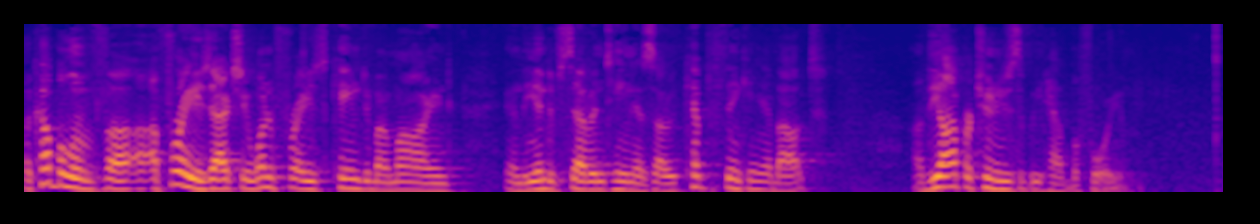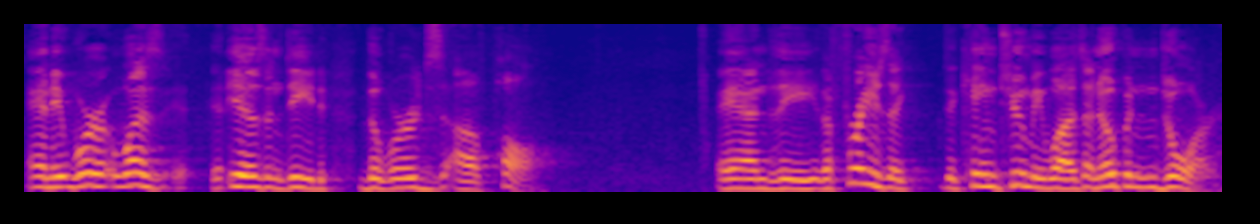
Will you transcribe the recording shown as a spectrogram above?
a couple of, uh, a phrase, actually, one phrase came to my mind in the end of 17 as I kept thinking about uh, the opportunities that we have before you. And it, were, it was, it is indeed the words of Paul. And the, the phrase that, that came to me was an open door.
